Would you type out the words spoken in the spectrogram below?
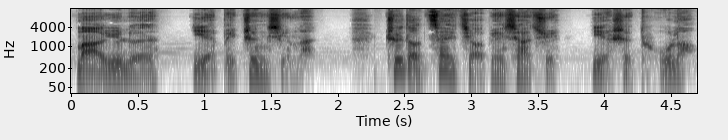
马玉伦也被震醒了，知道再狡辩下去也是徒劳。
